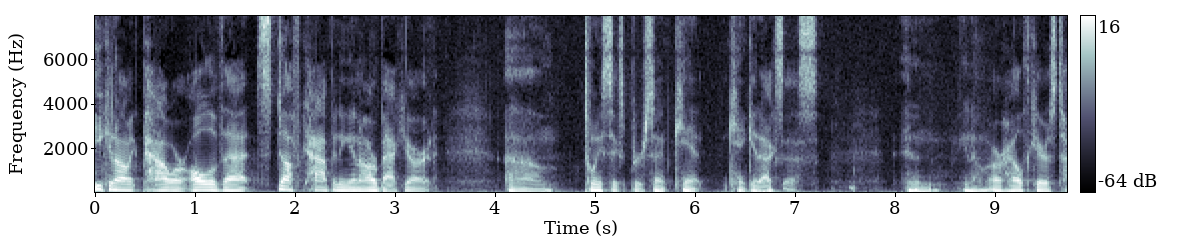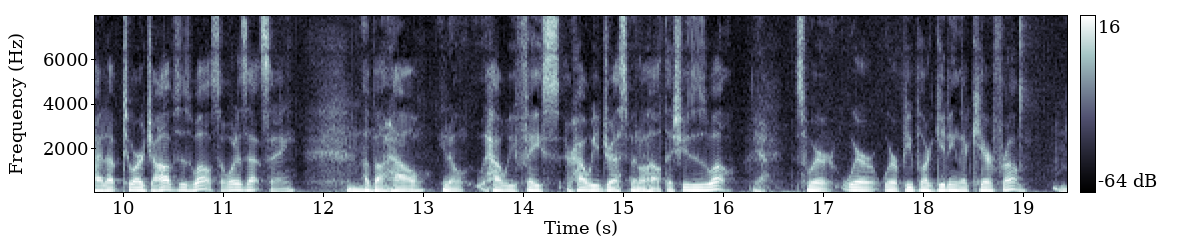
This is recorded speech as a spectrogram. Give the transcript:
economic power, all of that stuff happening in our backyard, um, twenty six percent can't can't get access, and you know our healthcare is tied up to our jobs as well. So what is that saying mm-hmm. about how you know how we face or how we address mental health issues as well? Yeah. It's where where where people are getting their care from. Mm-hmm.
